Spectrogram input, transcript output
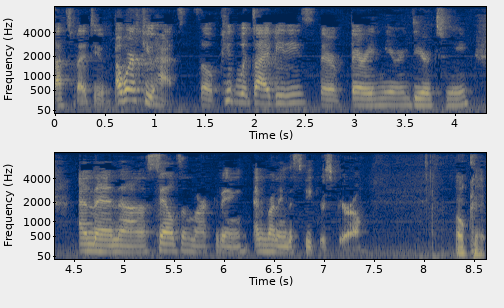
that's what I do. I wear a few hats. So people with diabetes, they're very near and dear to me. And then uh, sales and marketing and running the Speakers Bureau. Okay.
